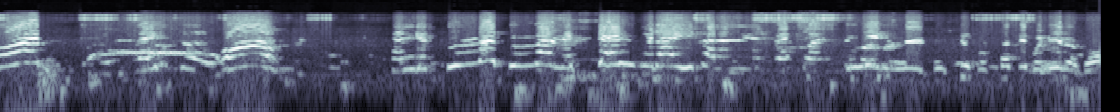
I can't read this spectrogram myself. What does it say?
more like ನನಗೆ ತುಂಬಾ ತುಂಬಾ ನೆಕ್ಸ್ಟ್ ಟೈಮ್ ಕೂಡ ಈ ತರ ಇರ್ಬೇಕು ಅಂತ ಬಂದಿರೋದು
